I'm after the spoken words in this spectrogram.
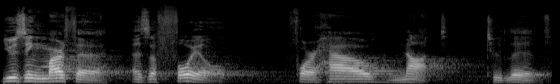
using Martha as a foil for how not to live.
